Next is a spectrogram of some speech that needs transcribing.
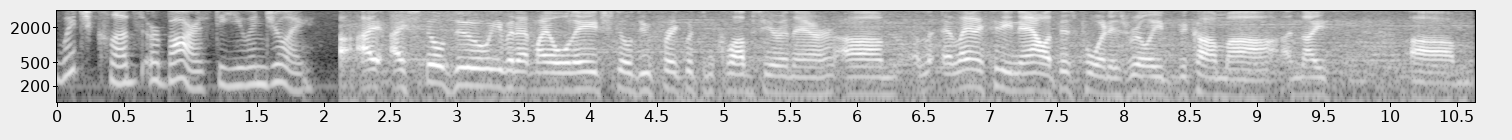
Which clubs or bars do you enjoy? I, I, still do, even at my old age, still do frequent some clubs here and there. Um, Atlantic City now at this point has really become uh, a nice, um,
